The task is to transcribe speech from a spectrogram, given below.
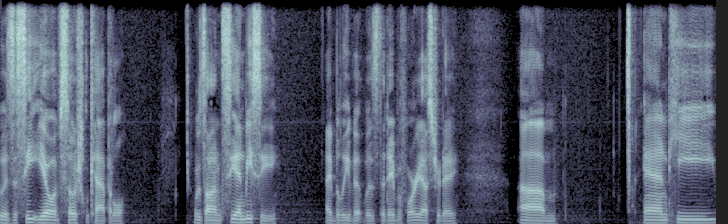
who is the CEO of Social Capital, was on CNBC. I believe it was the day before yesterday. Um, and he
